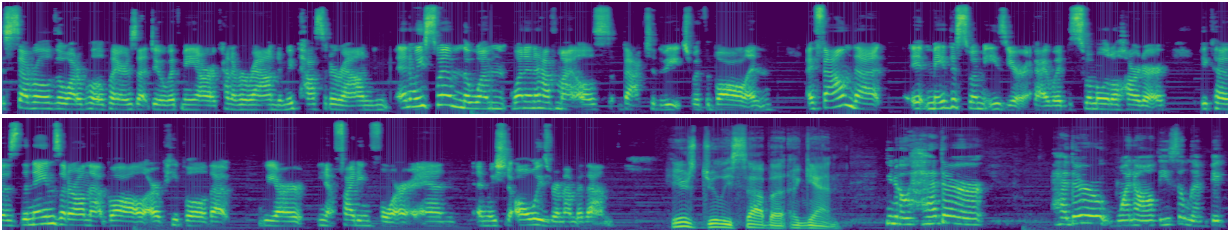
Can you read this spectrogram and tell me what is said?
several of the water polo players that do it with me are kind of around, and we pass it around, and we swim the one one and a half miles back to the beach with the ball. And I found that it made the swim easier. I would swim a little harder because the names that are on that ball are people that we are, you know, fighting for, and and we should always remember them. Here's Julie Saba again. You know, Heather Heather won all these Olympic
